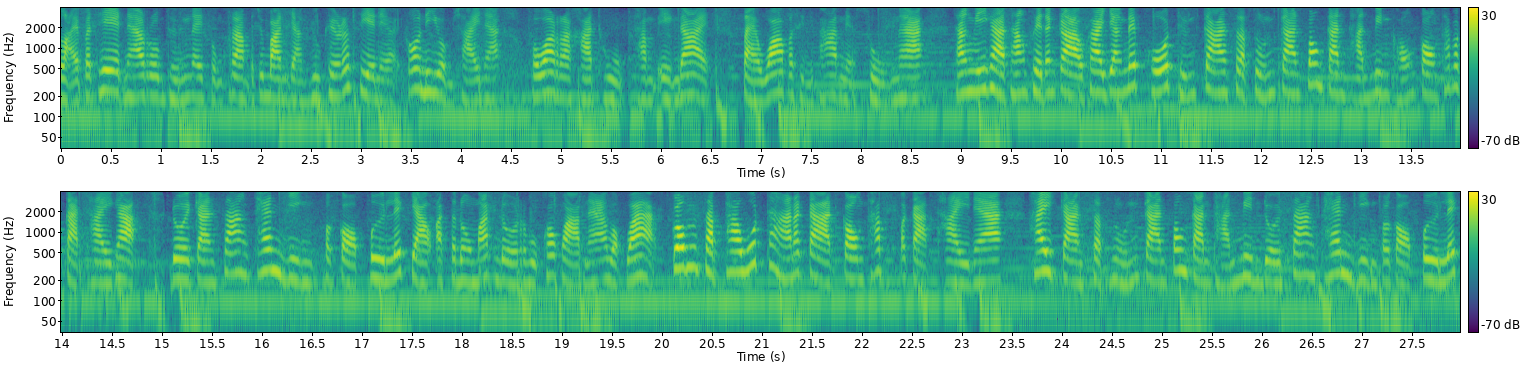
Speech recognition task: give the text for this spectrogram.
หลายประเทศนะรวมถึงในสงครามปัจจุบันอย่างยูเครนรัสเซียเนี่ยก็นิยมใช้นะ ราะว่าราคาถูกทำเองได้ แต่ว่าประสิทธิภาพเนี่ยสูงนะคะทั้งนี้ค่ะทางเพจดังกล่าวค่ะ ยังได้โพสต์ถึงการสนับสนุนการป้องกันฐานบินของกองทัพอากาศไทยค่ะ โดยการสร้างแท่นยิงประกอบปืนเล็กยาวอัตโนมัติ โดยระบุข้อความนะบอกว่ากรมสัพพาวุธทหารอากาศกองทัพอากาศไทยนะให้การสนับสนุนการป้องกันฐานบิน โดยสร้างแท่นยิงประกอบปืนเล็ก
